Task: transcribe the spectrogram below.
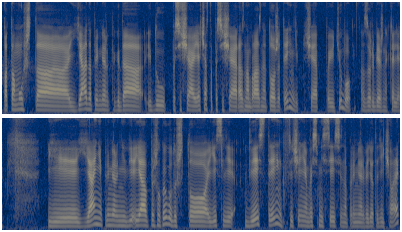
потому что я, например, когда иду, посещаю, я часто посещаю разнообразные тоже тренинги, включая по YouTube зарубежных коллег. И я, например, не, я пришел к выводу, что если весь тренинг в течение восьми сессий, например, ведет один человек,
